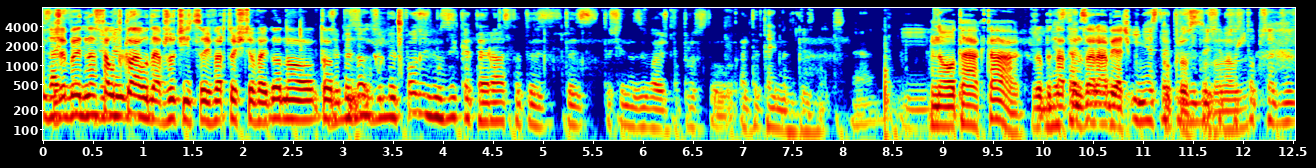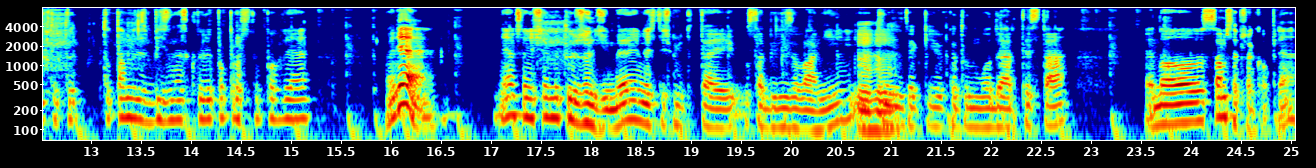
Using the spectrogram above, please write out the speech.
zaś- żeby na żeby- SoundClouda wrzucić coś wartościowego, no to... Żeby, żeby tworzyć muzykę teraz, to, to, jest, to, jest, to się nazywa już po prostu entertainment business. I, No tak, tak, żeby i na niestety- tym zarabiać I niestety, po prostu. żeby się no, przez to przedrzeć, to, to, to tam jest biznes, który po prostu powie, no nie, nie, w sensie my tu rządzimy, my jesteśmy tutaj ustabilizowani Mhm. i ty taki jako ten młody artysta, no sam se przekop, nie?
